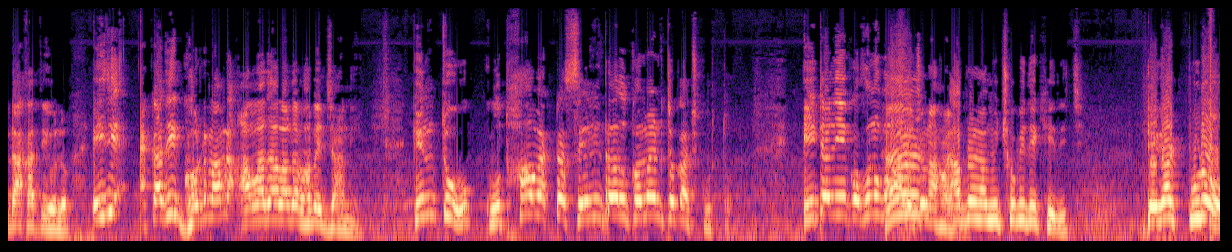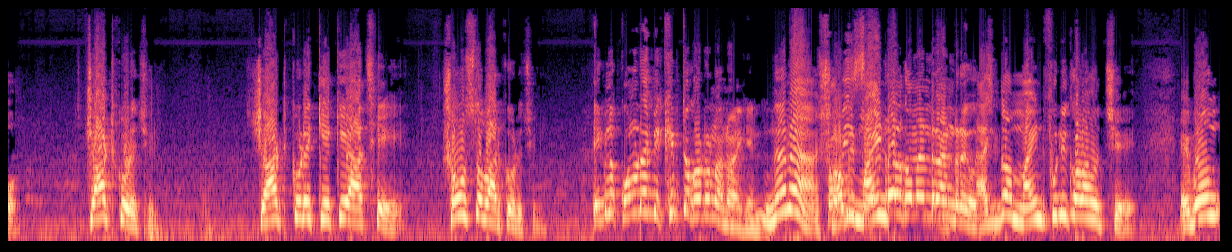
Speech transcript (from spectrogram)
ডাকাতি হলো। এই যে একাধিক ঘটনা আমরা আলাদা আলাদাভাবে জানি। কিন্তু কোথাও একটা সেন্ট্রাল কমান্ড তো কাজ করতো। এইটা নিয়ে কখনো কোনো হ্যাঁ, আলোচনা হয় আপনার আমি ছবি দেখিয়ে দিচ্ছি। টেগার্ট পুরো চার্ট করেছিল। চার্ট করে কে কে আছে সমস্ত বার করেছিল। এগুলো কোনোটাই বিক্ষিপ্ত ঘটনা নয় কিন্তু। না না সবই মাইন্ড সেন্ট্রাল কমান্ডার আন্ডারে হচ্ছে। একদম মাইন্ডফুলি করা হচ্ছে। এবং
